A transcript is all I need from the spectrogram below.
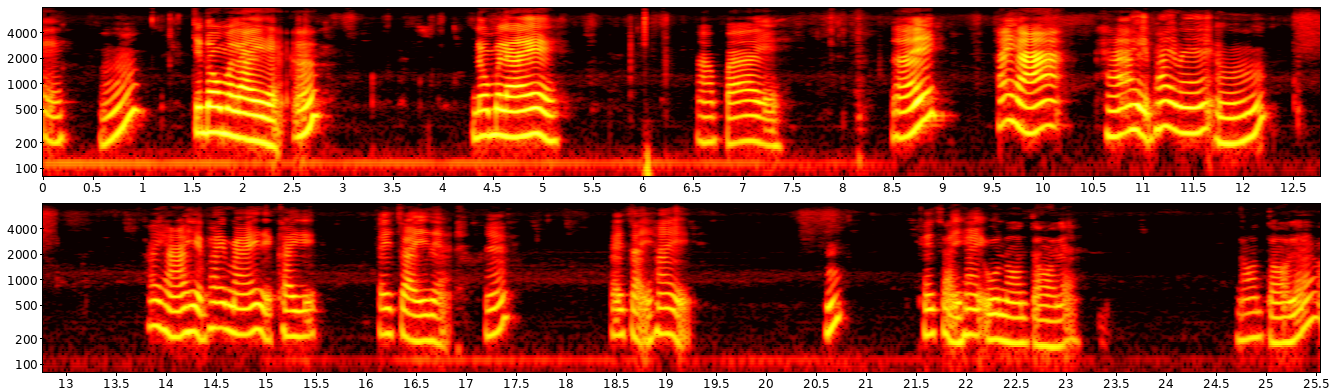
อหืมจะดมอะไรเนี่ยอะดมอะไรเอาไป ไหน ให้หา หาเห็บให้ไหมอืม ให้หาเห็บให้ไหมเนี่ยใครใครใส่เนี่ยฮะใครใส่ให้หึใครใส่ให้โอนอนต่อแล้ว นอนต่อแล้ว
